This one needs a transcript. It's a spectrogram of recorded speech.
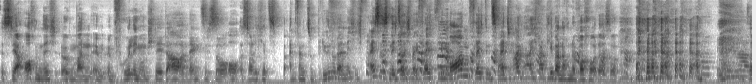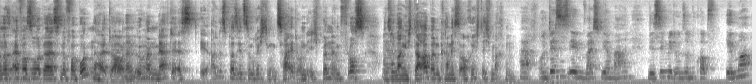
ist ja auch nicht irgendwann im, im Frühling und steht da und denkt sich so, oh, soll ich jetzt anfangen zu blühen oder nicht? Ich weiß es nicht. Soll ich vielleicht wie morgen, vielleicht in zwei Tagen, ah, ich warte lieber noch eine Woche oder so. Sondern es ist einfach so, da ist eine Verbundenheit da. Und dann irgendwann merkt er, es, alles passiert zum richtigen Zeit und ich bin im Fluss. Und ja. solange ich da bin, kann ich es auch richtig machen. Ja, und das ist eben, was wir machen. Wir sind mit unserem Kopf immer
